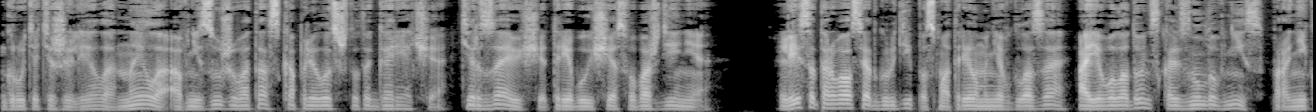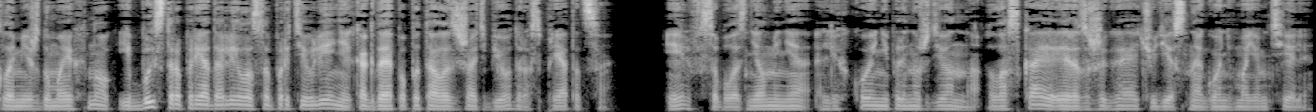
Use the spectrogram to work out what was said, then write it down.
Грудь отяжелела, ныла, а внизу живота скапливалось что-то горячее, терзающее, требующее освобождения. Лис оторвался от груди, посмотрел мне в глаза, а его ладонь скользнула вниз, проникла между моих ног и быстро преодолела сопротивление, когда я попыталась сжать бедра, спрятаться. Эльф соблазнял меня легко и непринужденно, лаская и разжигая чудесный огонь в моем теле.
